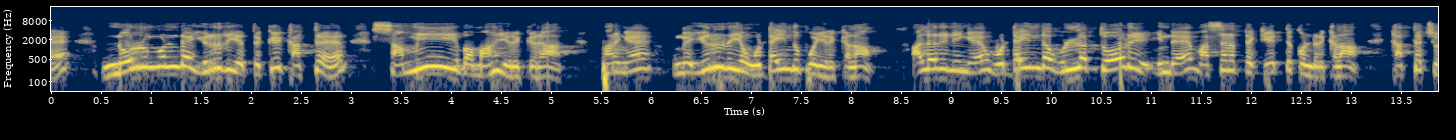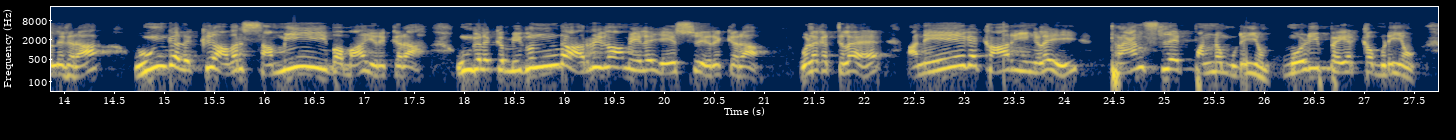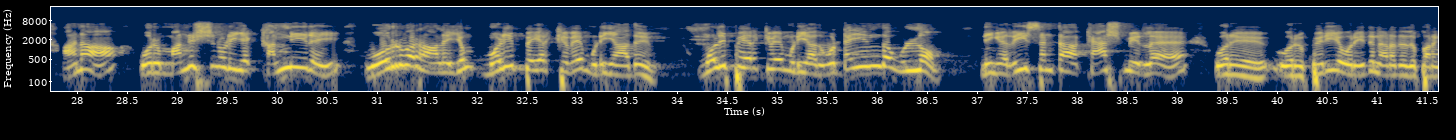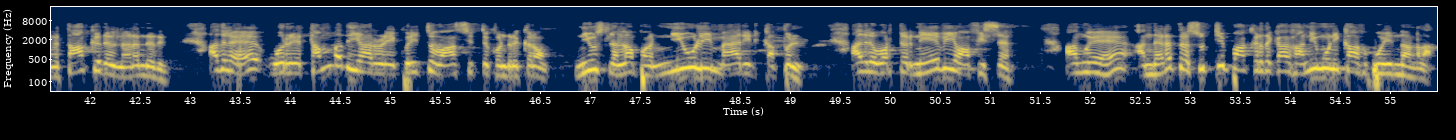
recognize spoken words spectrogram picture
நொறுங்குண்ட இருதயத்துக்கு கத்தர் சமீபமாக இருக்கிறார். பாருங்க உங்க இருதயம் உடைந்து போயிருக்கலாம் அல்லது நீங்க உடைந்த உள்ளத்தோடு இந்த வசனத்தை கேட்டு கொண்டிருக்கலாம் கத்த சொல்லுகிறார் உங்களுக்கு அவர் சமீபமா இருக்கிறார். உங்களுக்கு மிகுந்த அருகாமையில இயேசு இருக்கிறார். உலகத்துல அநேக காரியங்களை டிரான்ஸ்லேட் பண்ண முடியும் மொழி பெயர்க்க முடியும். ஆனா ஒரு மனுஷனுடைய கண்ணீரை ஒருவராலையும் மொழி பெயர்க்கவே முடியாது. மொழிபெயர்க்கவே முடியாது. உடைந்த உள்ளம் நீங்க ரீசண்டா காஷ்மீர்ல ஒரு ஒரு பெரிய ஒரு இது நடந்தது பாருங்க தாக்குதல் நடந்தது. அதுல ஒரு தம்பதியாருடைய குறித்து வாசித்து கொண்டிருக்கிறோம். நியூஸ்ல எல்லாம் நியூலி மேரிட் கப்புள் அதுல ஒருத்தர் நேவி ஆபீசர் அவங்க அந்த இடத்துல சுற்றி பார்க்கறதுக்காக ஹனிமூனிக்காக போயிருந்தாங்களா?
